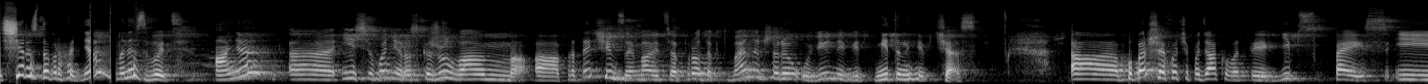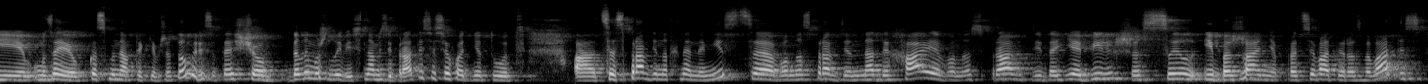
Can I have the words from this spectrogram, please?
Ще раз доброго дня. Мене звуть Аня, е, і сьогодні розкажу вам е, про те, чим займаються продакт-менеджери у вільний від мітингів час. По-перше, я хочу подякувати Gibbs Space і музею космонавтики в Житомирі за те, що дали можливість нам зібратися сьогодні тут. Це справді натхненне місце, воно справді надихає, воно справді дає більше сил і бажання працювати, розвиватись.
